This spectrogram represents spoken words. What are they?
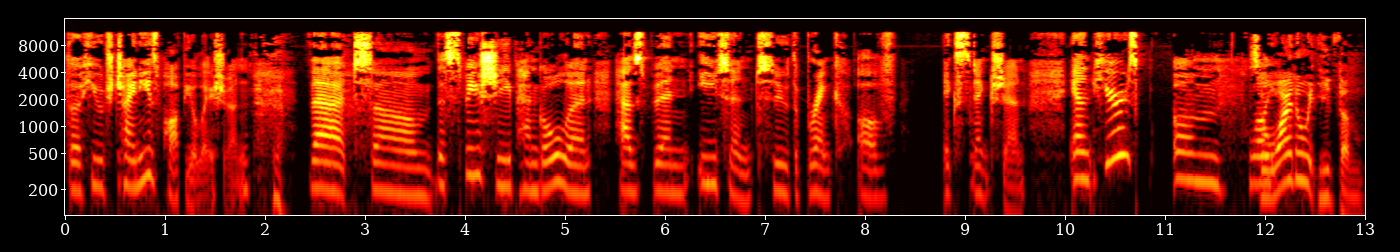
the huge Chinese population, that um, the species pangolin has been eaten to the brink of extinction. And here's um, well, so why do we eat them?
